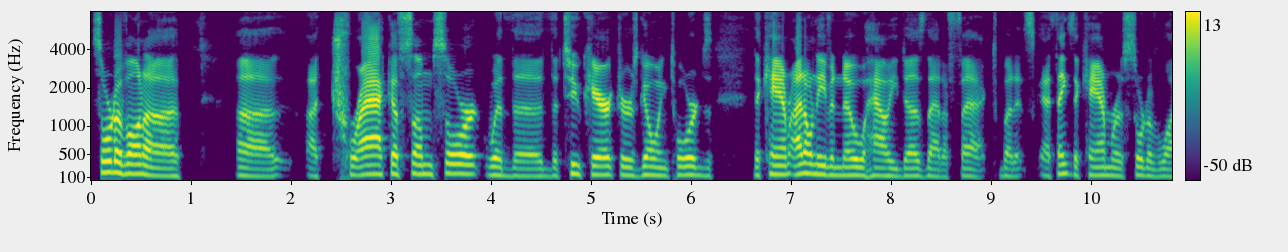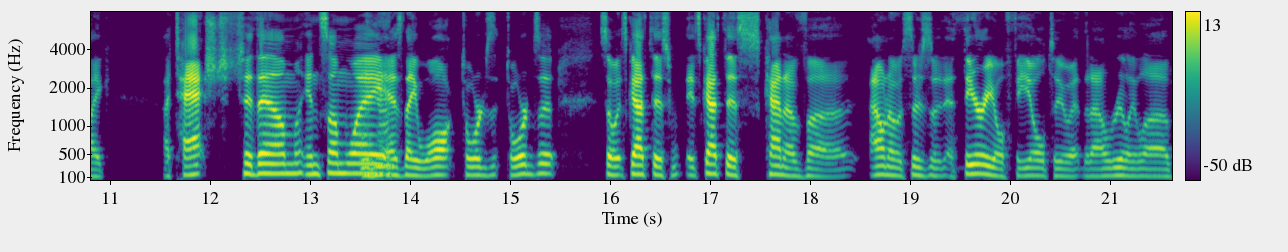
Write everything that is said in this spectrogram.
sort of on a uh, a track of some sort with the the two characters going towards the camera. I don't even know how he does that effect, but it's I think the camera is sort of like attached to them in some way Mhm. as they walk towards it towards it. So it's got this it's got this kind of uh I don't know, it's there's an ethereal feel to it that I really love.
